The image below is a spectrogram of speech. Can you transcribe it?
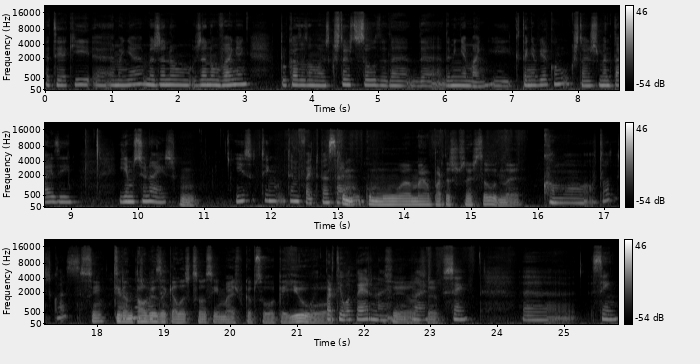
até aqui eh, amanhã, mas já não, já não vêm por causa de umas questões de saúde da, da, da minha mãe e que tem a ver com questões mentais e, e emocionais. Hum. E isso tem- tem-me feito pensar. Como, como a maior parte das questões de saúde, não é? Como todas, quase. Sim, tirando mas talvez aquelas que são assim mais porque a pessoa caiu ou... Partiu a perna. Sim, não é? sim. Sim. Ah, sim.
